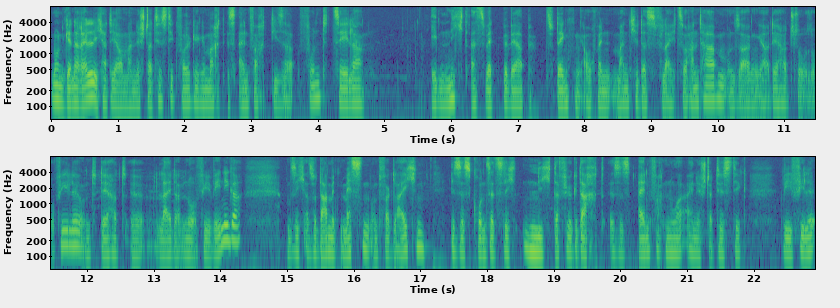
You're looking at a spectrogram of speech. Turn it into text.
Nun generell, ich hatte ja auch mal eine Statistikfolge gemacht, ist einfach dieser Fundzähler eben nicht als Wettbewerb zu denken, auch wenn manche das vielleicht zur Hand haben und sagen, ja, der hat so, so viele und der hat äh, leider nur viel weniger und sich also damit messen und vergleichen, ist es grundsätzlich nicht dafür gedacht. Es ist einfach nur eine Statistik, wie viele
